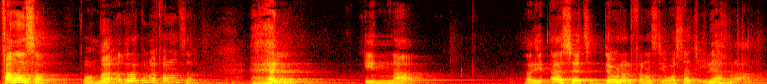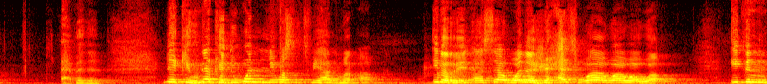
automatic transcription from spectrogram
فرنسا. وما أدراك ما فرنسا. هل إن رئاسة الدولة الفرنسية وصلت إليها المرأة؟ أبدا. لكن هناك دول اللي وصلت فيها المرأة إلى الرئاسة ونجحت و و و و. إذا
